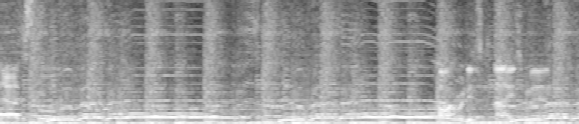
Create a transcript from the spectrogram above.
That's cool. Harmony's nice, man.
